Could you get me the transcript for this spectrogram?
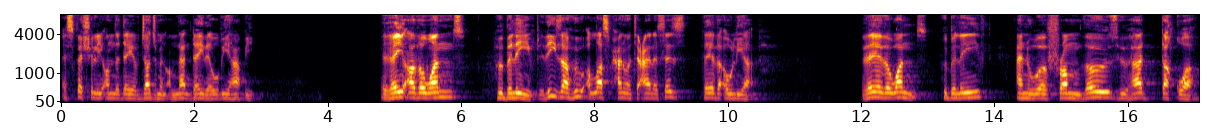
especially on the day of judgment. On that day, they will be happy. They are the ones who believed. These are who Allah subhanahu wa ta'ala says they are the awliya. They are the ones who believed and were from those who had taqwa.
